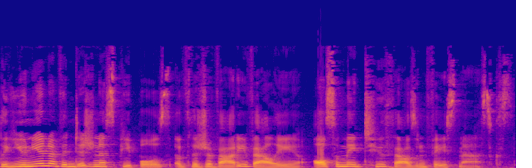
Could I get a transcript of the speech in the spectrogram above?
The Union of Indigenous Peoples of the Javari Valley also made 2,000 face masks.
